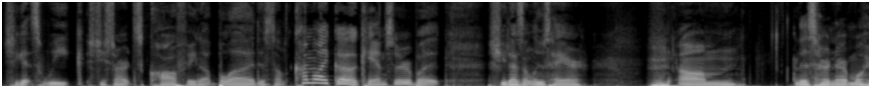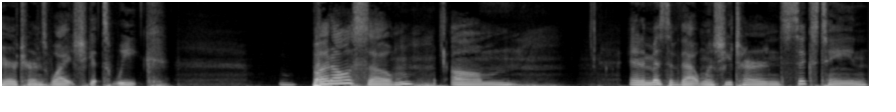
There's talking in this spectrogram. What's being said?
She gets weak. She starts coughing up blood and stuff, kind of like a cancer, but she doesn't lose hair. um, this her normal hair turns white. She gets weak, but also, um, in the midst of that, when she turns sixteen,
